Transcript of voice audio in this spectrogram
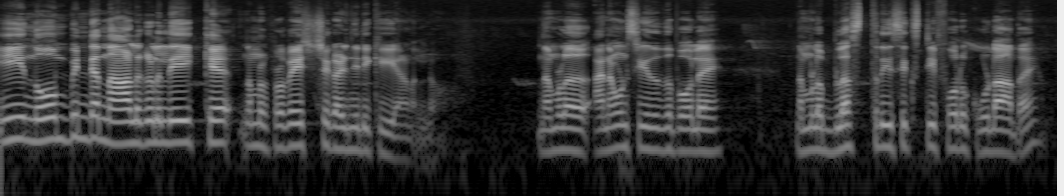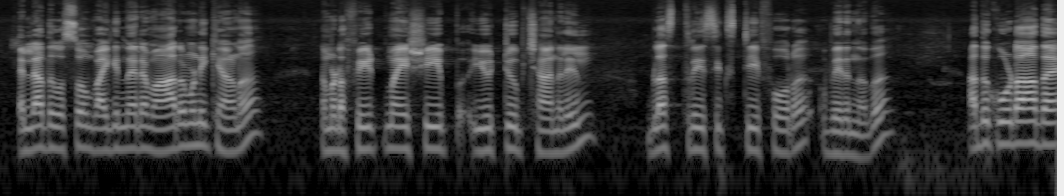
ഈ നോമ്പിന്റെ നാളുകളിലേക്ക് നമ്മൾ പ്രവേശിച്ചു കഴിഞ്ഞിരിക്കുകയാണല്ലോ. നമ്മൾ അനൗൺസ് ചെയ്തതുപോലെ നമ്മൾ ബ്ലസ് ത്രീ സിക്സ്റ്റി ഫോർ കൂടാതെ എല്ലാ ദിവസവും വൈകുന്നേരം ആറ് മണിക്കാണ് നമ്മുടെ ഫീഡ് മൈ ഷീപ്പ് യൂട്യൂബ് ചാനലിൽ ബ്ലസ് ത്രീ സിക്സ്റ്റി ഫോർ വരുന്നത്. അതുകൂടാതെ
